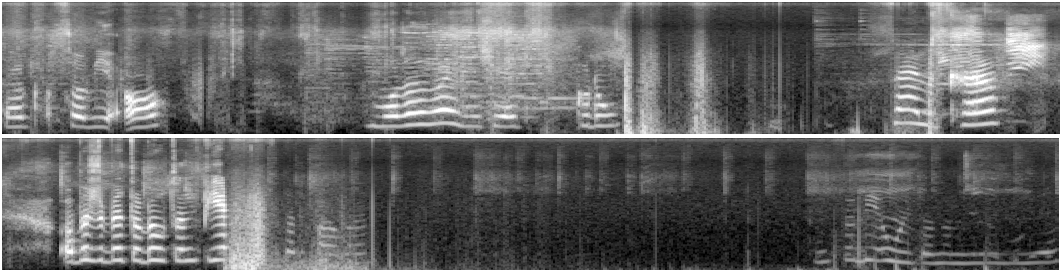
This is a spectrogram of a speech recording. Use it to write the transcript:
Tak sobie o. Może znajdzie się jakiś grup. Selkę. Oby, żeby to był ten pierwszy Star Power. I sobie ulta na mnie nabije.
